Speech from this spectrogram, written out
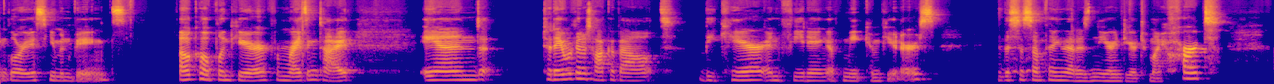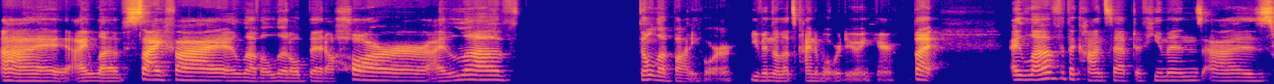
and glorious human beings. Elle Copeland here from Rising Tide. And today we're going to talk about the care and feeding of meat computers. This is something that is near and dear to my heart. I, I love sci fi. I love a little bit of horror. I love, don't love body horror, even though that's kind of what we're doing here. But I love the concept of humans as,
